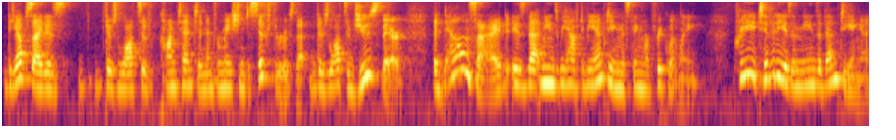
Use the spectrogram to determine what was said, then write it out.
the upside is there's lots of content and information to sift through so that there's lots of juice there the downside is that means we have to be emptying this thing more frequently creativity is a means of emptying it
